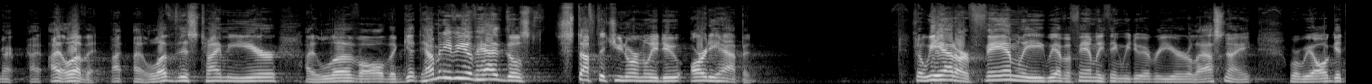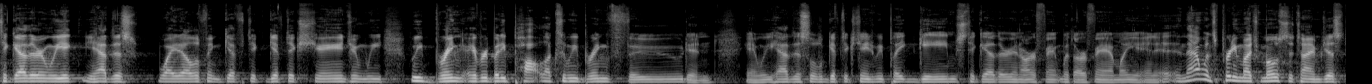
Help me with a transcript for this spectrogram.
I, I love it. I, I, love this time of year. I love all the get. How many of you have had those stuff that you normally do already happen? So we had our family. We have a family thing we do every year. Last night, where we all get together and we have this white elephant gift gift exchange and we, we bring everybody potlucks and we bring food and, and we have this little gift exchange. We play games together in our fam- with our family and, and that one's pretty much most of the time just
